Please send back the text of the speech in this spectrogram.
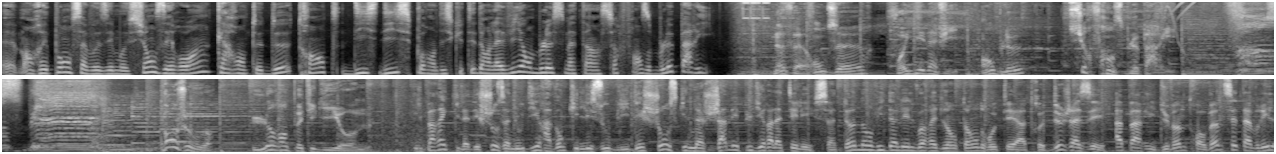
euh, en réponse à vos émotions, 01 42 30 10 10 pour en discuter dans la vie en bleu ce matin sur France Bleu Paris. 9h, 11h, voyez la vie en bleu sur France Bleu Paris. Bonjour. Laurent Petit-Guillaume. Il paraît qu'il a des choses à nous dire avant qu'il les oublie, des choses qu'il n'a jamais pu dire à la télé. Ça donne envie d'aller le voir et de l'entendre au théâtre de Jazé à Paris du 23 au 27 avril.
